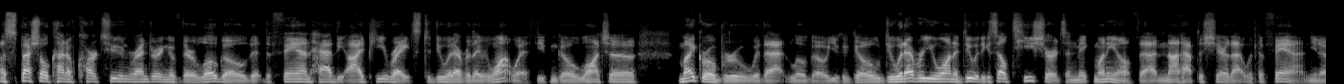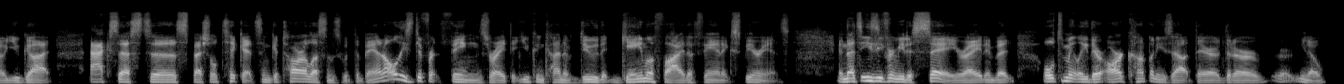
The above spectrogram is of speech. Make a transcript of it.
a special kind of cartoon rendering of their logo that the fan had the IP rights to do whatever they want with. You can go launch a microbrew with that logo. You could go do whatever you want to do with. It. You can sell T-shirts and make money off that, and not have to share that with the fan. You know, you got access to special tickets and guitar lessons with the band. All these different things, right, that you can kind of do that gamify the fan experience. And that's easy for me to say, right? And but ultimately, there are companies out there that are, you know,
